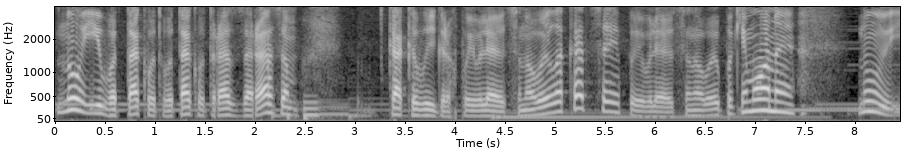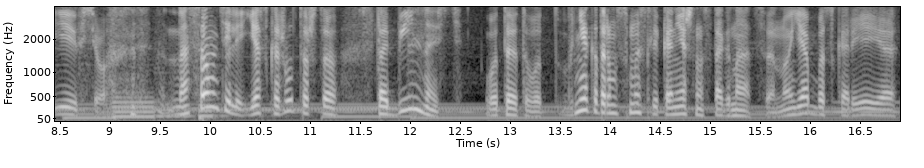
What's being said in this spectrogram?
ну и вот так вот, вот так вот раз за разом, как и в играх, появляются новые локации, появляются новые покемоны, ну и все. На самом деле, я скажу то, что стабильность, вот это вот, в некотором смысле, конечно, стагнация, но я бы скорее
